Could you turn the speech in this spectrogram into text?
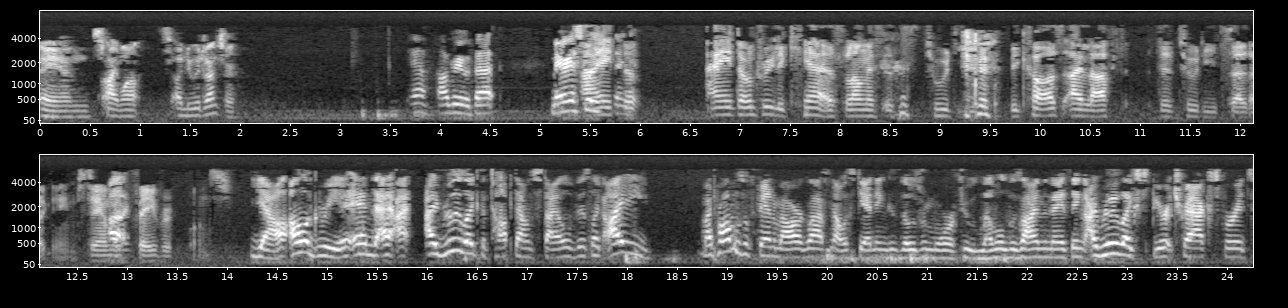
and I want a new adventure. Yeah, I'll agree with that. Marius, what do you think? I don't really care as long as it's 2D, because I loved the 2D Zelda games. They are my Uh, favorite ones. Yeah, I'll, agree, and I, I I really like the top-down style of this. Like I, my problems with Phantom Hourglass notwithstanding, because those were more through level design than anything. I really like Spirit Tracks for its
